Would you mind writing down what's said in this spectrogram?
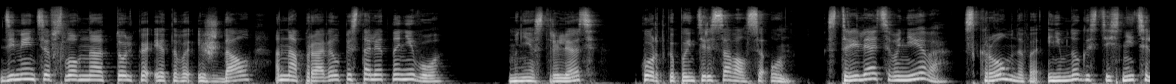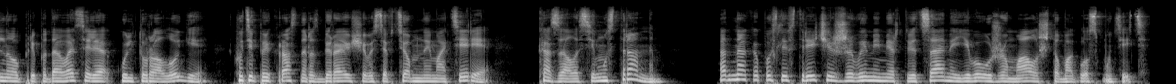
Дементьев, словно только этого и ждал, направил пистолет на него. «Мне стрелять?» – коротко поинтересовался он. Стрелять в Нева, скромного и немного стеснительного преподавателя культурологии, хоть и прекрасно разбирающегося в темной материи, казалось ему странным. Однако после встречи с живыми мертвецами его уже мало что могло смутить.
